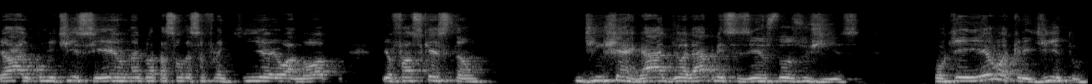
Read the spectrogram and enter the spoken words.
ah, eu cometi esse erro na implantação dessa franquia, eu anoto eu faço questão de enxergar, de olhar para esses erros todos os dias. Porque eu acredito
